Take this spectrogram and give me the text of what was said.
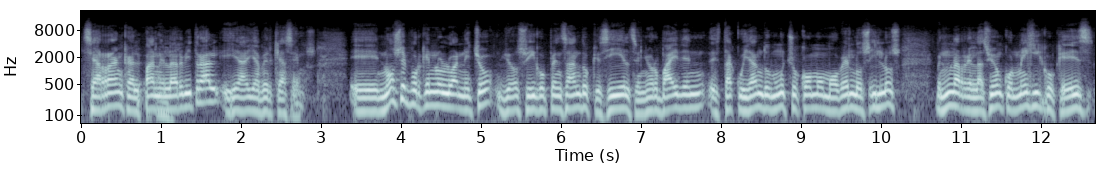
se arranca el panel arbitral y ahí a ver qué hacemos. Eh, no sé por qué no lo han hecho. Yo sigo pensando que sí, el señor Biden está cuidando mucho cómo mover los hilos en una relación con México que es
